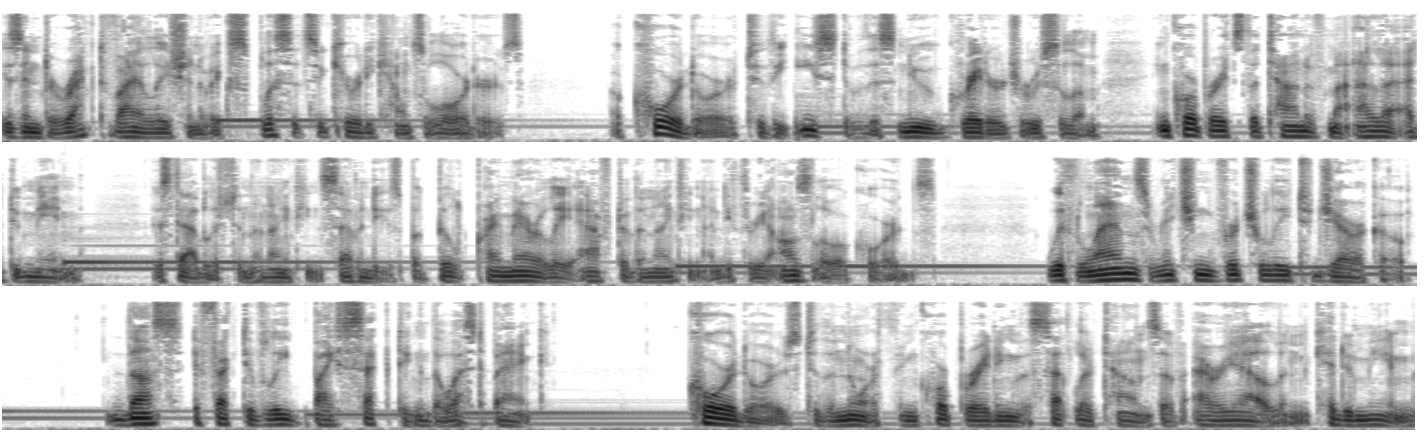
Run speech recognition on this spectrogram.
is in direct violation of explicit Security Council orders. A corridor to the east of this new Greater Jerusalem incorporates the town of Ma'ale Adumim, established in the 1970s but built primarily after the 1993 Oslo Accords, with lands reaching virtually to Jericho thus effectively bisecting the West Bank. Corridors to the north, incorporating the settler towns of Ariel and Kedumim,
